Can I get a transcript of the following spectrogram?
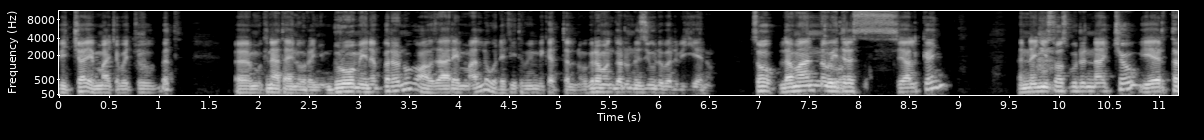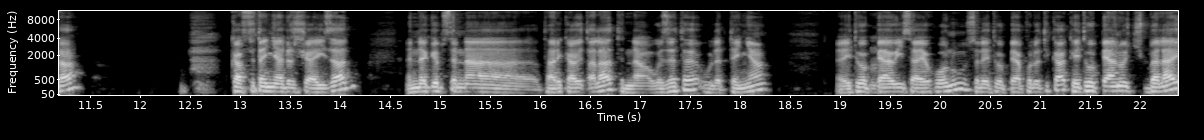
ብቻ የማጨበጭብበት ምክንያት አይኖረኝም። ድሮም የነበረ ነው፣ ዛሬም አለ፣ ወደፊትም የሚቀጥል ነው። እግረ መንገዱን እዚሁ ልበል ብዬ ነው። ለማን ነው ይድረስ ያልከኝ? እነኚህ ሶስት ቡድን ናቸው። የኤርትራ ከፍተኛ ድርሻ ይዛል። እነ ግብፅና ታሪካዊ ጠላት እና ወዘተ። ሁለተኛ ኢትዮጵያዊ ሳይሆኑ ስለ ኢትዮጵያ ፖለቲካ ከኢትዮጵያኖች በላይ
